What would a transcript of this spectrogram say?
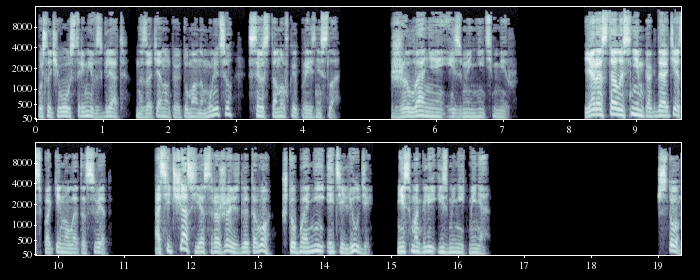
после чего, устремив взгляд на затянутую туманом улицу, с расстановкой произнесла «Желание изменить мир». Я рассталась с ним, когда отец покинул этот свет. А сейчас я сражаюсь для того, чтобы они, эти люди, не смогли изменить меня. Что?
